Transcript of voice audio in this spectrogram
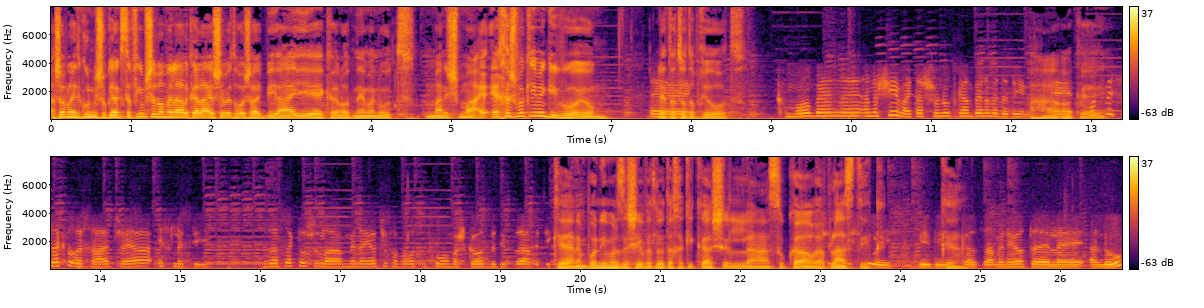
עכשיו לעדכון משוקי הכספים שלום אלה אלקלעי, יושבת ראש IBI אה, קרנות נאמנות. מה נשמע? איך השווקים הגיבו היום אה, לתוצאות הבחירות? כמו בין אה, אנשים, הייתה שונות גם בין המדדים. אה, אוקיי. חוץ מסקטור אחד שהיה החלטי, וזה הסקטור של המניות של חברות בתחום המשקאות בדברי המתיקה. כן, הם בונים על זה שיבטלו את החקיקה של הסוכר והפלסטיק. של הפיצוי, בדיוק. כן. אז המניות האלה עלו.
